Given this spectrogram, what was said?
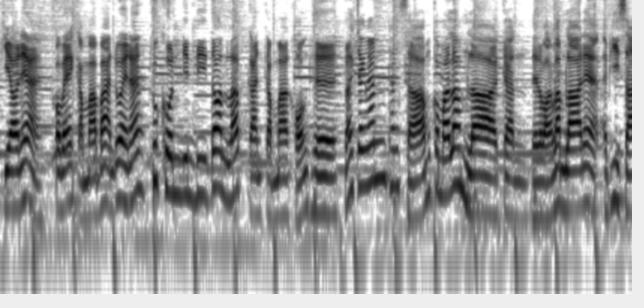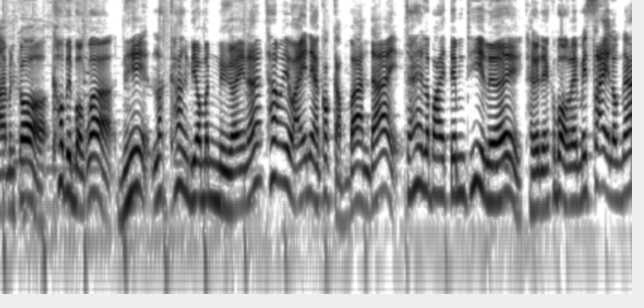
เกียวเนี่ยก็แวะกลับมาบ้านด้วยนะ ทุกคนยินดีต้อนรับการกลับมาของเธอ หลังจากนั้นทั้งสามก็มาล่ำลากันในระหว่างล่ำลาเนี่ยไอพี่ชายมันก็เข้าไปบอกว่านี่รักข้างเดียวมันเหนื่อยนะ ถ้าไม่ไหวเนี่ยก็กลับบ้านได้ จะให้ระบายเต็มที่เลยเธอเนี่ยก็บอกเลยไม่ใส่หรอกนะ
